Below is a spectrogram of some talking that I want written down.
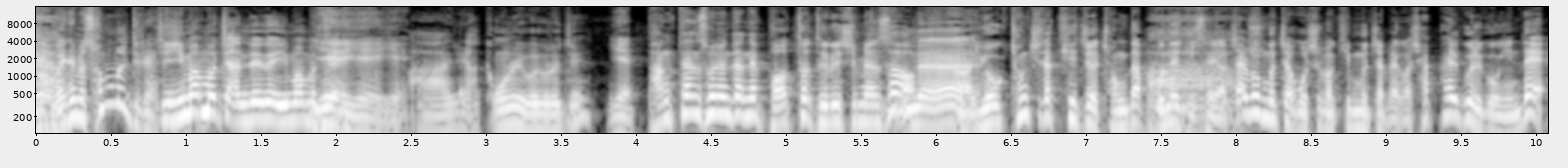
네, 왜냐면 선물 드려야죠. 2만 번째 안 되네. 2만 번째. 예, 예, 예. 아, 아까 오늘 왜 그러지? 예, 방탄소년단의 버터 들으시면서 네. 아, 어, 요 청취자 퀴즈 정답 보내주세요. 짧은 문자 50원, 긴 문자 100원, 샵 8910인데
